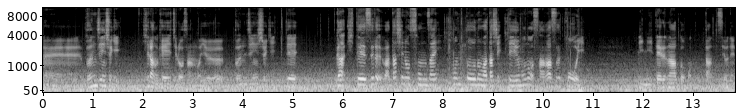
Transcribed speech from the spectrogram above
えー、文人主義、平野啓一郎さんの言う文人主義って、が否定する私の存在、本当の私っていうものを探す行為に似てるなと思ったんですよね。う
